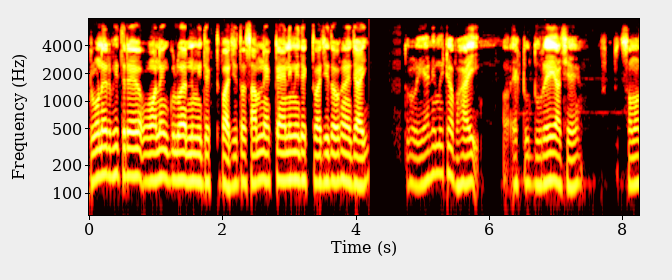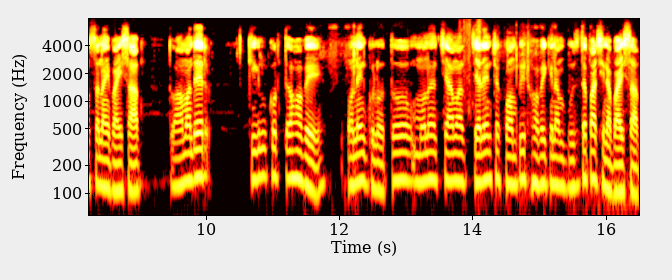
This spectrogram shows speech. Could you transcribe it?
ড্রোনের ভিতরে অনেকগুলো অ্যানিমি দেখতে পাচ্ছি। তো সামনে একটা অ্যানিমি দেখতে পাচ্ছি, তো ওখানে যাই। তো অ্যানিমিটা ভাই, একটু দূরেই আছে। সমস্যা নাই, ভাই, সাব। তো আমাদের কিল করতে হবে অনেকগুলো। তো মনে হচ্ছে আমার চ্যালেঞ্জটা কমপ্লিট হবে কিনা বুঝতে পারছি না, ভাই, সাব।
